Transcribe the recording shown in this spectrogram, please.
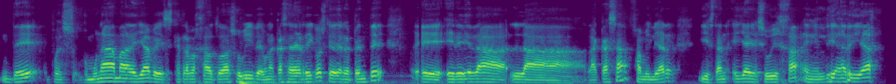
de, pues, como una ama de llaves que ha trabajado toda su vida en una casa de ricos que de repente eh, hereda la, la casa familiar y están ella y su hija en el día a día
